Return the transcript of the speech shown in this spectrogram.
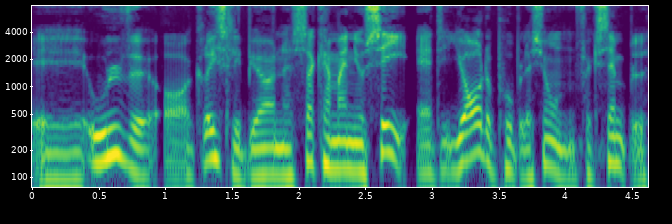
øh, ulve og grizzlybjørne, så kan man jo se, at hjortepopulationen for eksempel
